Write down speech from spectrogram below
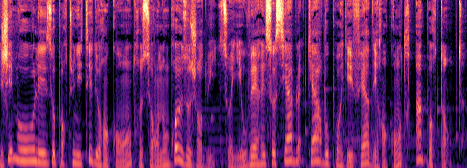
Gémeaux, les opportunités de rencontres seront nombreuses aujourd'hui. Soyez ouverts et sociables car vous pourriez faire des rencontres importantes.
